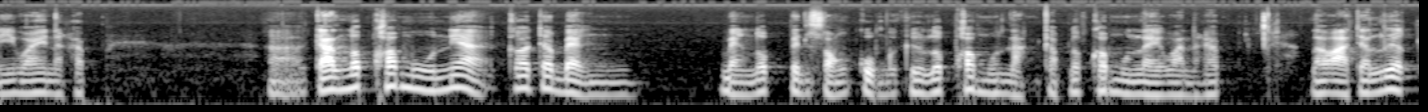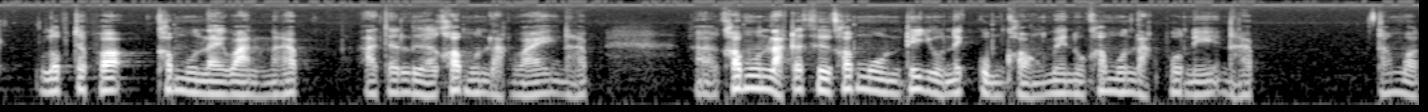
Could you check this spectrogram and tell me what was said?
นี้ไว้นะครับ การลบข้อมูลเนี่ยก็จะแบ่งแบ่งลบเป็น 2 กลุ่มก็คือลบข้อมูลหลักกับลบข้อมูลรายวันนะครับ เราอาจจะเลือกลบเฉพาะข้อมูลรายวันนะครับ อาจจะเหลือข้อมูลหลักไว้นะครับ ข้อมูลหลักก็คือข้อมูลที่อยู่ในกลุ่มของเมนูข้อมูลหลักพวกนี้นะครับ ทั้งหมด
